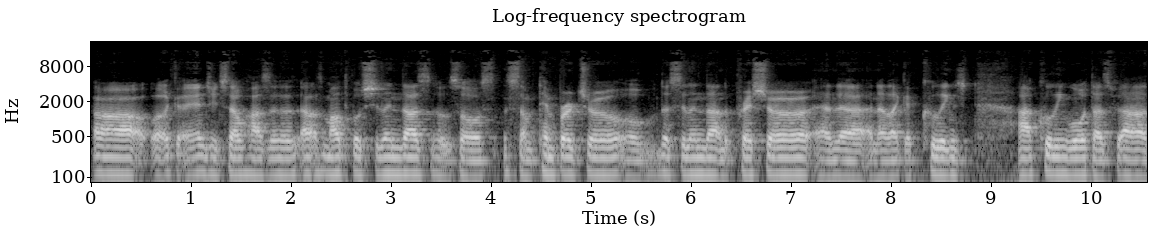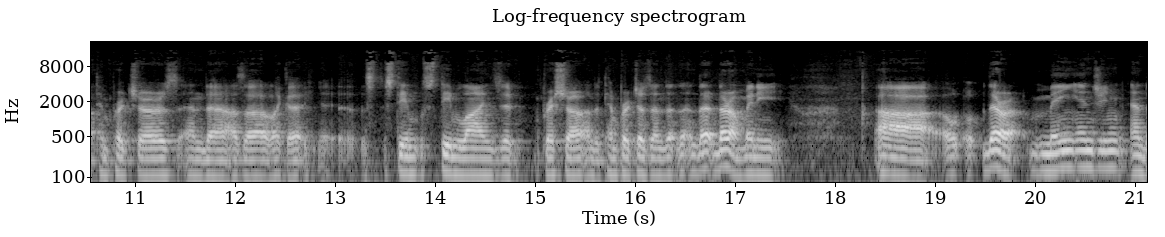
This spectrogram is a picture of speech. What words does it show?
uh, like engine itself has, uh, has multiple cylinders, so, so some temperature of the cylinder and the pressure, and uh, and uh, like a cooling, cooling water uh, temperatures, and as a like a steam steam lines, pressure and the temperatures, and, and there, there are many. Uh, there are main engine and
